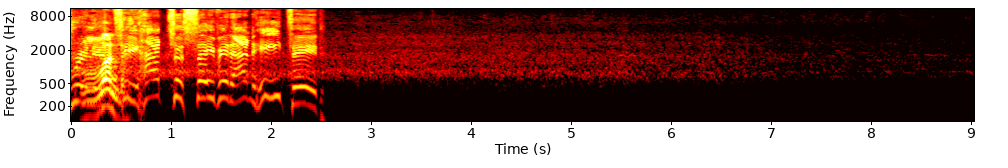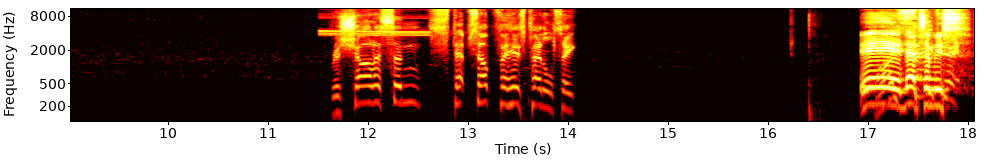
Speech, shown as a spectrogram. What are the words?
brilliant. Wonderful. He had to save it, and he did. Richarlison steps up for his penalty. Hey, Oh, that's a miss. it.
